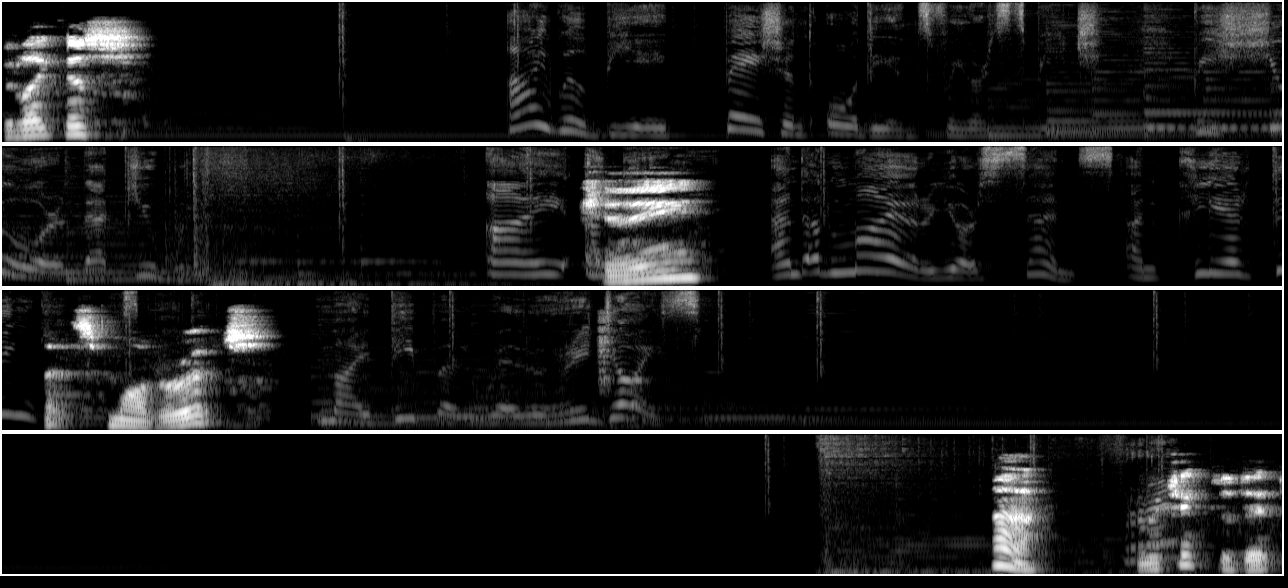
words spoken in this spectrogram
You like this? I will be a patient audience for your speech. Be sure that you. bring. I Okay, and admire your sense and clear thinking. that's moderate. My people will rejoice. Ah, rejected it.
